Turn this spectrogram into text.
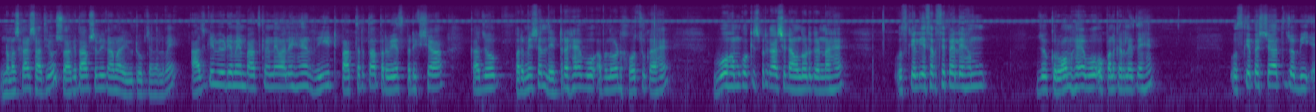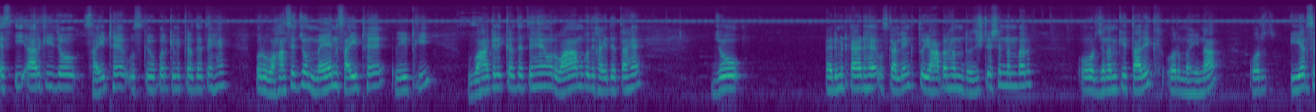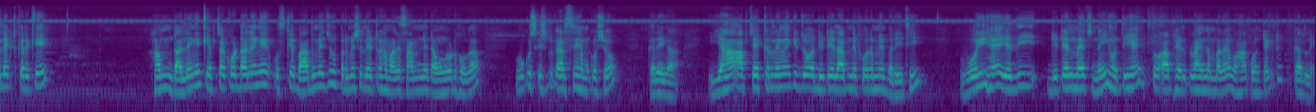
नमस्कार साथियों, स्वागत है आप सभी का हमारे यूट्यूब चैनल में। आज के वीडियो में हम बात करने वाले हैं रीट पात्रता प्रवेश परीक्षा का जो परमिशन लेटर है, वो अपलोड हो चुका है। वो हमको किस प्रकार से डाउनलोड करना है, उसके लिए सबसे पहले हम जो क्रोम है, वो ओपन कर लेते हैं। उसके पश्चात जो बी एस ई आर की जो साइट है, उसके ऊपर क्लिक कर देते हैं और वहाँ से जो मेन साइट है रीट की, वहाँ क्लिक कर देते हैं और वहाँ हमको दिखाई देता है जो एडमिट कार्ड है, उसका लिंक तो यहाँ पर हम रजिस्ट्रेशन नंबर और जन्म की तारीख और महीना और ईयर सेलेक्ट करके हम डालेंगे कैप्चा कोड डालेंगे। उसके बाद में जो परमिशन लेटर हमारे सामने डाउनलोड होगा, वो कुछ इस प्रकार से हमको शो करेगा। यहाँ आप चेक कर लेंगे कि जो डिटेल आपने फॉर्म में भरी थी, वो ही है। यदि डिटेल मैच नहीं होती है तो आप हेल्पलाइन नंबर है, वहाँ कॉन्टेक्ट कर लें।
